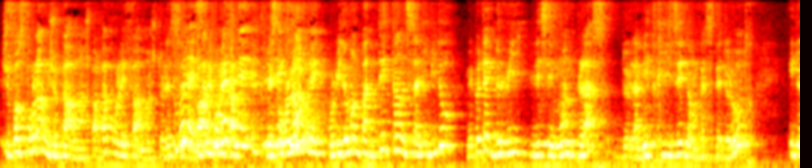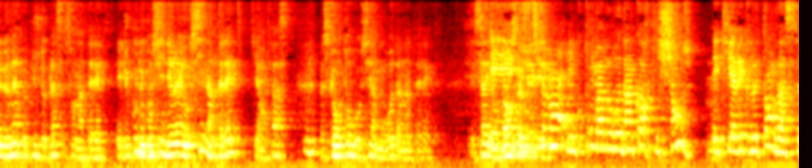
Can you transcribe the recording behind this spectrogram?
Je pense pour l'homme, je parle, hein, je parle pas pour les femmes, hein, je te laisse Ouais, ça parler pour les femmes. être les- Mais plus pour l'homme, on lui demande pas d'éteindre sa libido, mais peut-être de lui laisser moins de place, de la maîtriser dans le respect de l'autre et de donner un peu plus de place à son intellect. Et du coup, de considérer aussi l'intellect qui est en face. Mm. Parce qu'on tombe aussi amoureux d'un intellect. Et ça, Et justement, on tombe amoureux d'un corps qui change. et qui avec le temps va se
